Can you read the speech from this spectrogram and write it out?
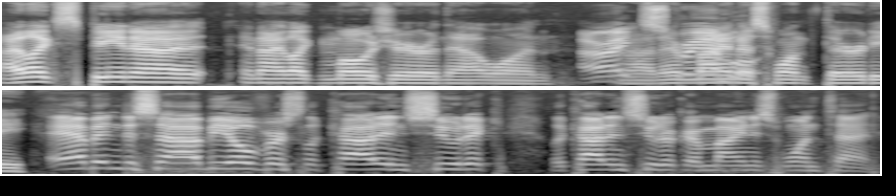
I like Spina and I like Mosier in that one. All right, uh, they're minus 130. Abbott and DeSabio versus Licata and Sudik. Licata and Sudik are minus 110.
